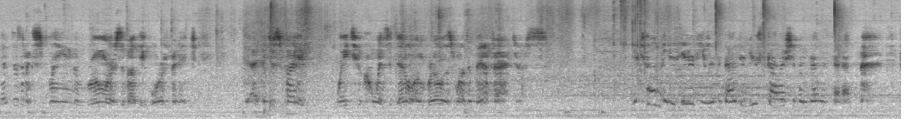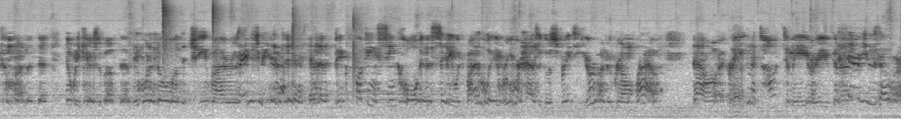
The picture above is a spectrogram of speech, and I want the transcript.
That doesn't explain the rumors about the orphanage. I, I just find it way too coincidental Umbrella is one of the benefactors. You told me this interview was about the new scholarship umbrella set up. Come on, that, that nobody cares about that. They want to know about the G virus Where did you hear and, and, and that big fucking sinkhole in the city, which, by the way, rumor has it goes straight to your underground lab. Now, are you gonna talk to me, or are you gonna? interview is over.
